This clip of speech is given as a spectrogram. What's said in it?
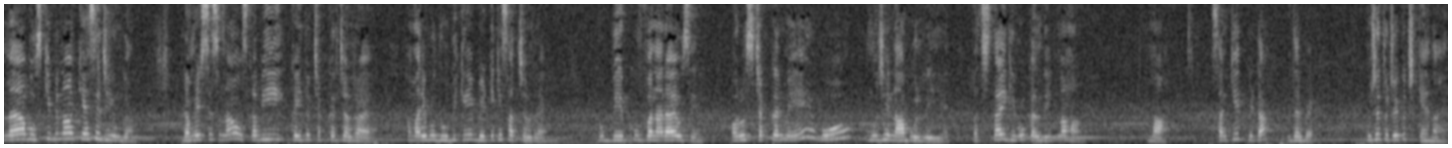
मैं अब उसके बिना कैसे जीऊँगा? रमेश से सुना, उसका भी कहीं तो चक्कर चल रहा है। हमारे वो धोबी के बेटे के साथ चल रहा है। वो बेवकूफ़ बना रहा है उसे। और उस चक्कर में वो मुझे ना बोल रही है। पछताएगी वो कल देखना माँ। माँ, संकेत बेटा, इधर बैठ। मुझे तुझे कुछ कहना है।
